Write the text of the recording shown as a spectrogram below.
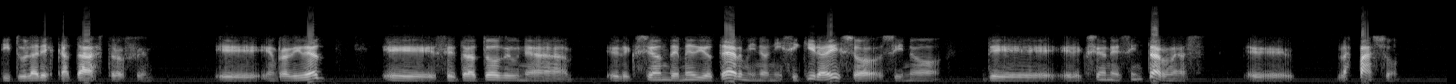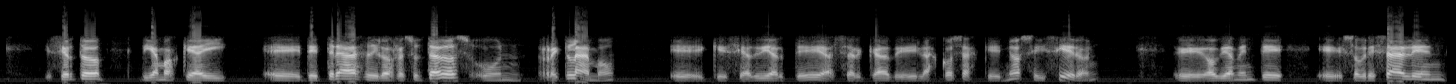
titulares catástrofe. Eh, en realidad eh, se trató de una elección de medio término, ni siquiera eso, sino de elecciones internas, eh, las paso. Es cierto, digamos que hay detrás de los resultados un reclamo eh, que se advierte acerca de las cosas que no se hicieron. Eh, obviamente eh, sobresalen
